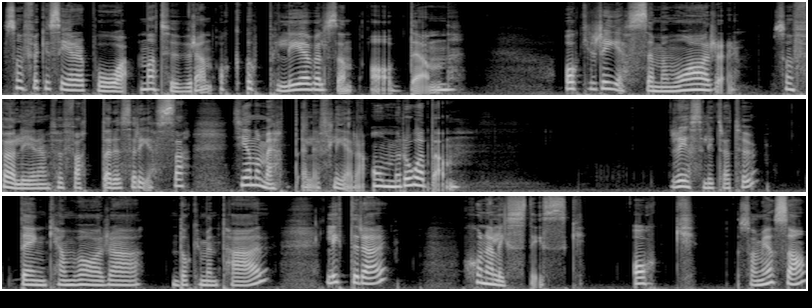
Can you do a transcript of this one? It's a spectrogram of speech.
som fokuserar på naturen och upplevelsen av den. Och resememoarer som följer en författares resa genom ett eller flera områden. Reselitteratur, den kan vara dokumentär, litterär, journalistisk och, som jag sa,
